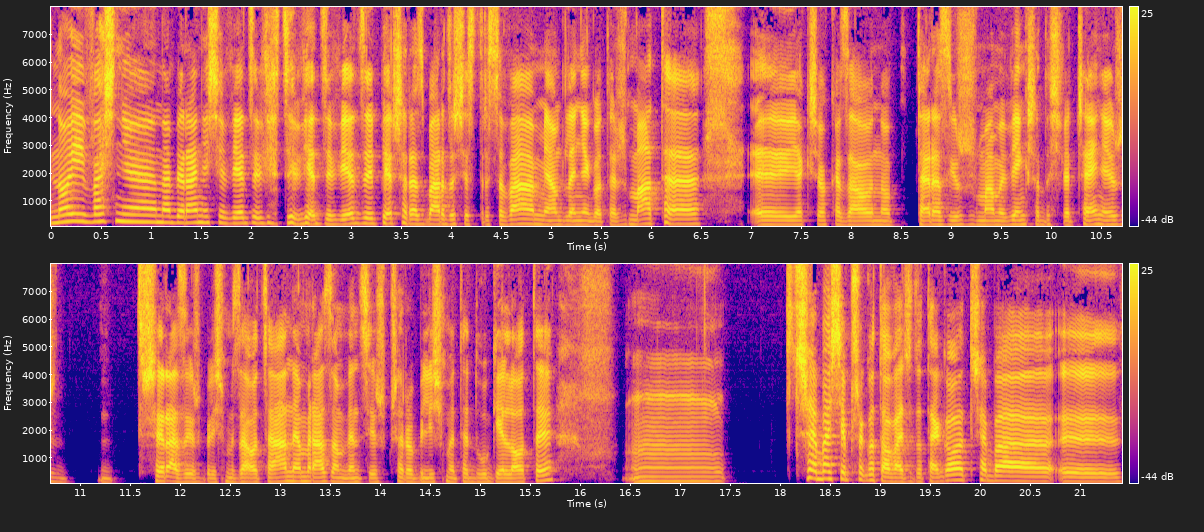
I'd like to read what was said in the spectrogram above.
No i właśnie nabieranie się wiedzy, wiedzy, wiedzy, wiedzy. Pierwszy raz bardzo się stresowałam, miałam dla niego też matę. Jak się okazało, no teraz już mamy większe doświadczenie, już trzy razy już byliśmy za oceanem razem, więc już przerobiliśmy te długie loty. Mm, trzeba się przygotować do tego, trzeba, y,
